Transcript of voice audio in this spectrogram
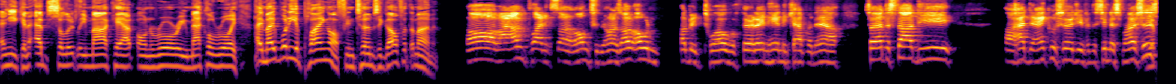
And you can absolutely mark out on Rory McIlroy. Hey, mate, what are you playing off in terms of golf at the moment? Oh, mate, I haven't played it so long to be honest. I, I wouldn't. I'd be twelve or thirteen handicapper now. So at the start of the year, I had the ankle surgery for the syndesmosis. Yep.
